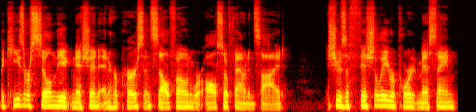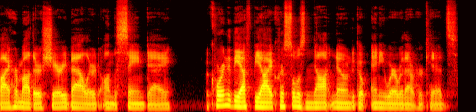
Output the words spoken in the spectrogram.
The keys were still in the ignition, and her purse and cell phone were also found inside. She was officially reported missing by her mother, Sherry Ballard, on the same day. According to the FBI, Crystal was not known to go anywhere without her kids.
